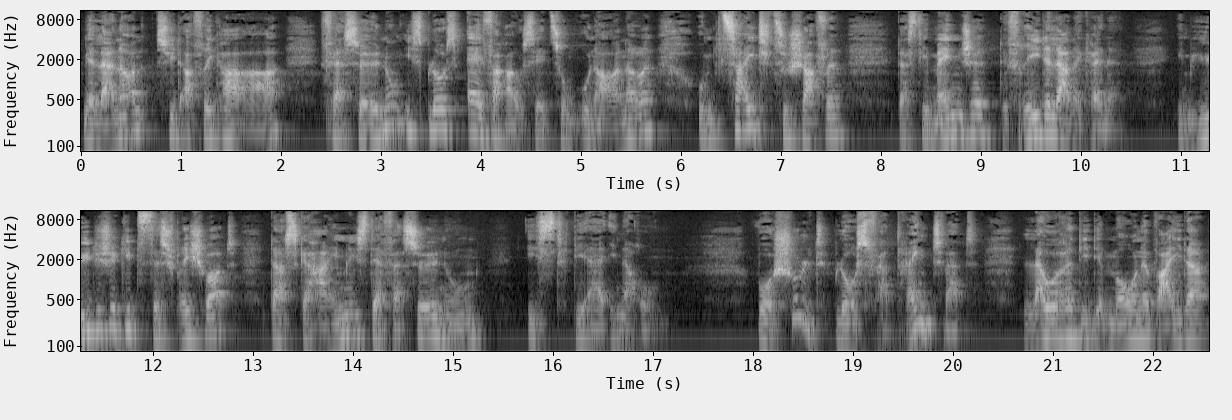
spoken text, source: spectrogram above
wir lernen an Südafrika auch, Versöhnung ist bloß eine Voraussetzung unter anderem, um Zeit zu schaffen, dass die Menschen den Frieden lernen können. Im Jüdischen gibt es das Sprichwort, das Geheimnis der Versöhnung ist die Erinnerung. Wo Schuld bloß verdrängt wird, lauern die Dämonen weiter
